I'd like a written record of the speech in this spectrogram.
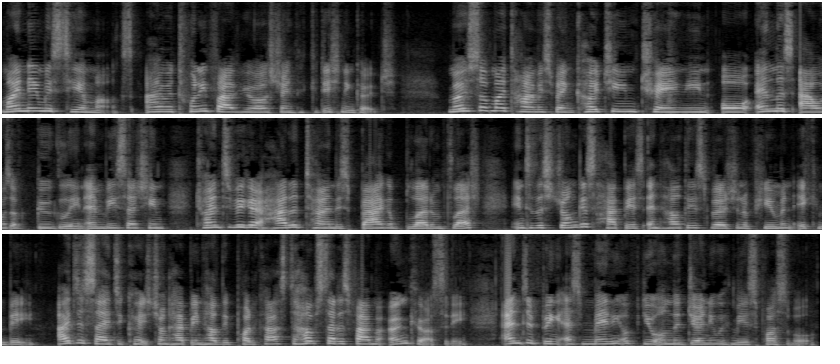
My name is Tia Marks. I am a 25 year old strength and conditioning coach. Most of my time is spent coaching, training, or endless hours of Googling and researching, trying to figure out how to turn this bag of blood and flesh into the strongest, happiest, and healthiest version of human it can be. I decided to create Strong, Happy, and Healthy podcast to help satisfy my own curiosity and to bring as many of you on the journey with me as possible.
